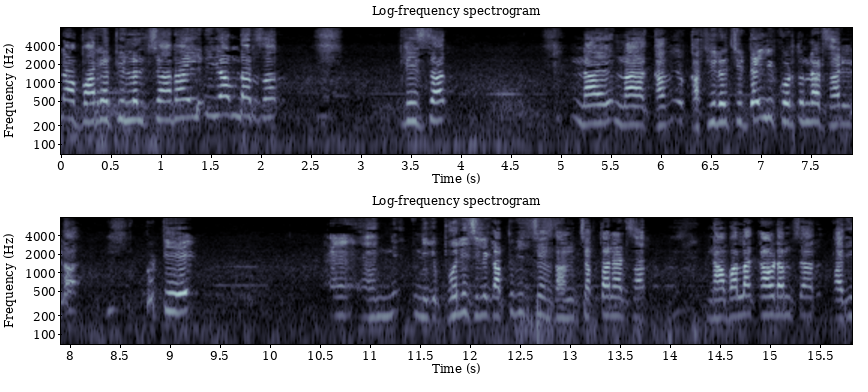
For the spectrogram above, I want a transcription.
నా భార్య పిల్లలు చాలా ఇదిగా ఉన్నారు సార్. ప్లీజ్ సార్ నా నా కఫీ- కఫీలు వచ్చి డైలీ కొడుతున్నారు సార్ ఇలా. కొట్టి నీకు పోలీసులకు అప్పగించేస్తాను చెప్తానాడు సార్. నా వల్ల కావడం సార్. పది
